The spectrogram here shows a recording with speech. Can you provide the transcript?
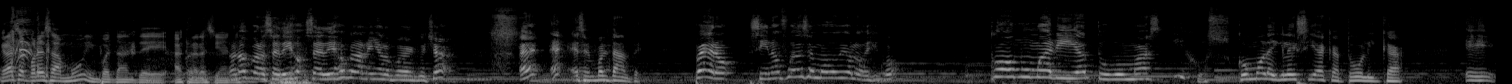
Gracias por esa muy importante aclaración. No, no, pero se dijo, se dijo que los niños lo pueden escuchar. ¿Eh? ¿Eh? Eso es importante. Pero si no fue de ese modo biológico, ¿cómo María tuvo más hijos? ¿Cómo la Iglesia Católica eh,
